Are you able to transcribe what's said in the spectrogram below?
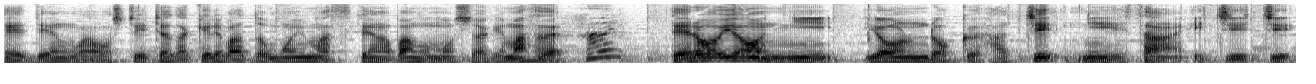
えー電話をしていただければと思います。電話番号申し上げます。はい。ゼロ四二四六八二三一一。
